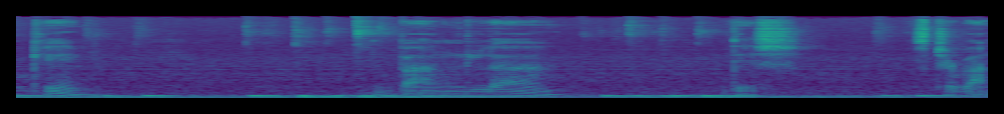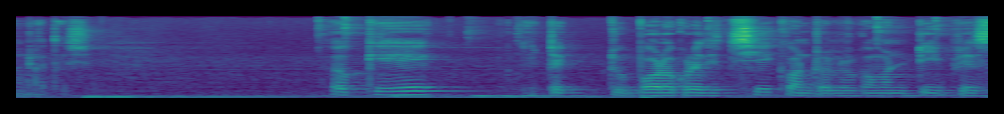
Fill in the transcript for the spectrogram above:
Okay, Bangladesh, mister Bangladesh. Okay এটা একটু বড় করে দিচ্ছি control or command T press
